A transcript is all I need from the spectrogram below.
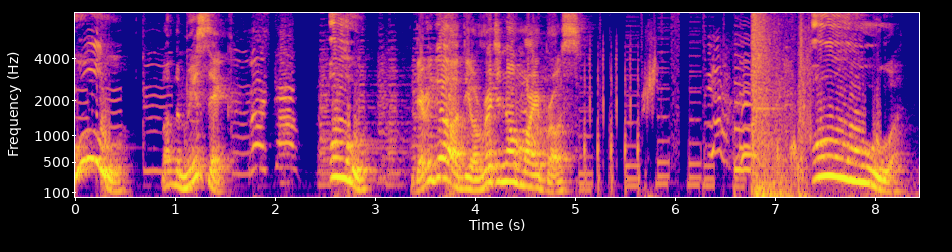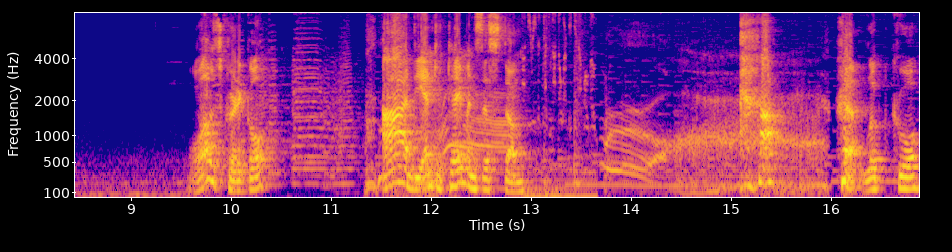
Ooh, love the music. Let's go. Ooh, there we go, the original Mario Bros. Ooh, well that was critical. Ah, the entertainment system. Looked cool.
